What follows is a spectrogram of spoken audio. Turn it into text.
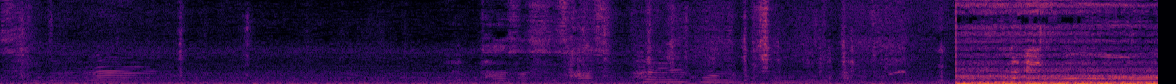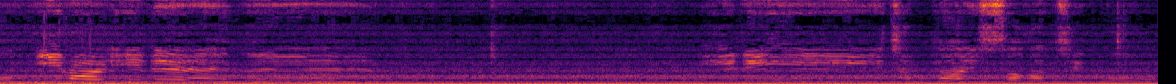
지금은 5시 48분입니다. 그리고 1월 1일에는 일이 잡혀 있어가지고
